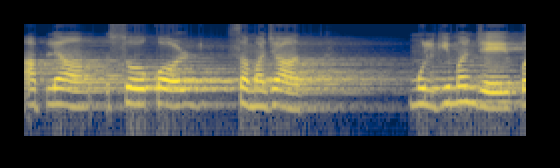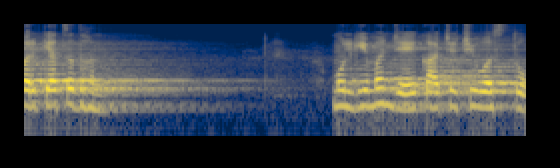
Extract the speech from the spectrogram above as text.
आपल्या सो कॉल्ड समाजात मुलगी म्हणजे परक्याचं धन. मुलगी म्हणजे काचेची वस्तू.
